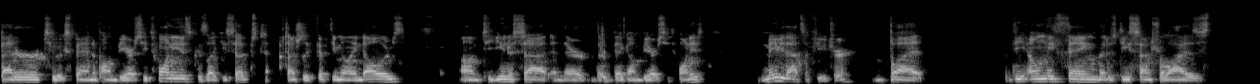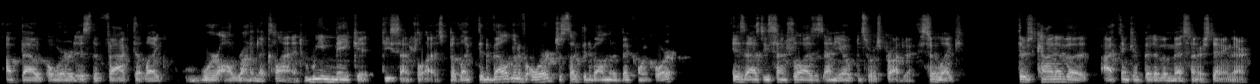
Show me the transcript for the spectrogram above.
better to expand upon BRC20s because, like you said, potentially fifty million dollars um, to Unisat, and they're they're big on BRC20s. Maybe that's a future, but the only thing that is decentralized about Ord is the fact that like we're all running the client. We make it decentralized, but like the development of Ord, just like the development of Bitcoin Core, is as decentralized as any open source project. So like there's kind of a I think a bit of a misunderstanding there.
